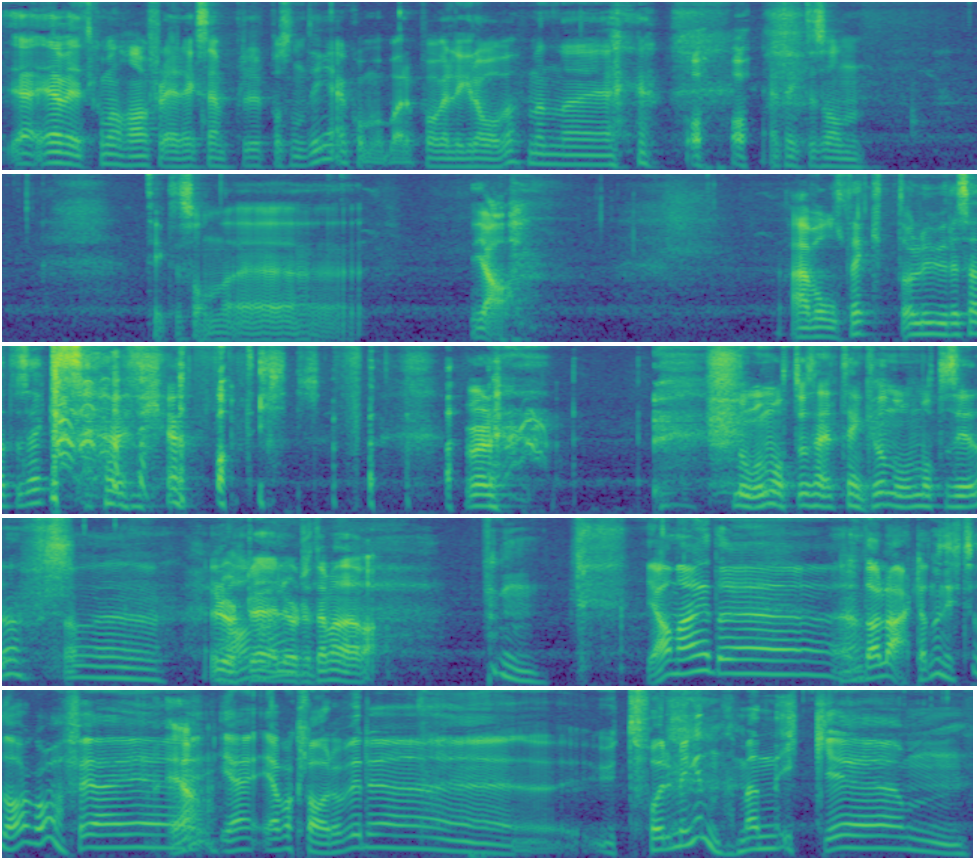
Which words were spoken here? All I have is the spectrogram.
jeg, jeg vet ikke om man har flere eksempler på sånne ting. Jeg kommer bare på veldig grove. Men eh, Åh, åh. jeg tenkte sånn Tenkte sånn eh, Ja. Er voldtekt å lure seg til sex? Jeg vet ikke. Noen måtte jo tenke det, noen måtte si det. Så eh, lurte, lurte til meg det, da. Ja, nei, det, da lærte jeg noe nytt i dag òg. For jeg, Ja. jeg, jeg var klar over uh, utformingen, men ikke um,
